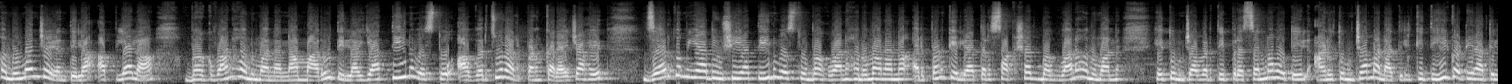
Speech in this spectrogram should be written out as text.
हनुमान जयंतीला आपल्याला भगवान हनुमानांना मारुतीला या तीन वस्तू आवर्जून अर्पण करायच्या आहेत. जर तुम्ही या दिवशी या तीन वस्तू भगवान हनुमानांना अर्पण केल्या तर साक्षात भगवान हनुमान हे तुमच्यावरती प्रसन्न होतील आणि तुमच्या मनातील कितीही कठीणातील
